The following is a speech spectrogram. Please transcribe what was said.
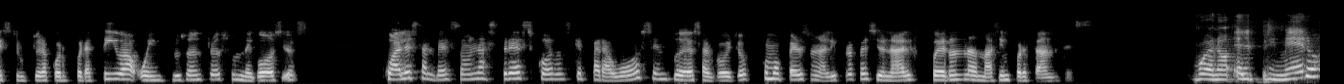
estructura corporativa o incluso dentro de sus negocios, ¿cuáles tal vez son las tres cosas que para vos en tu desarrollo como personal y profesional fueron las más importantes? Bueno, el primero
